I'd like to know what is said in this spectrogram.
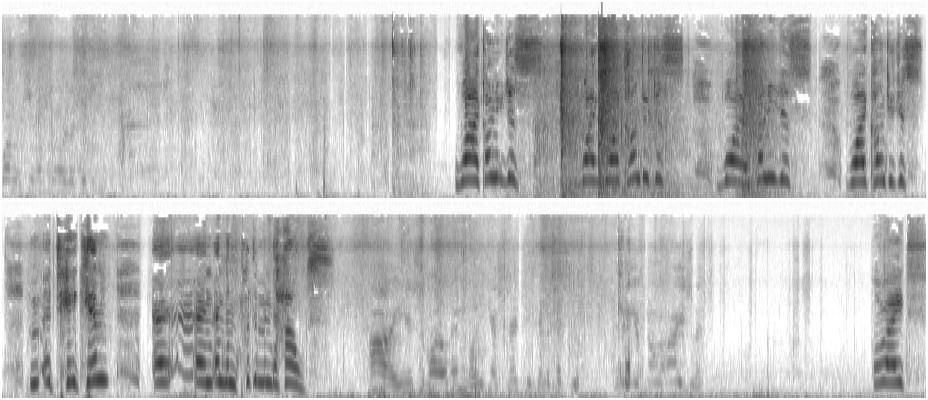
wondering if she wants no electricity. Why can't you just? Why why can't you just? Why can't you just? Why can't you just mm, uh, take him and, and and then put him in the house? Ah, he is a wild animal. He can scratch you, can attack you. And then you have no eyes left. All right.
